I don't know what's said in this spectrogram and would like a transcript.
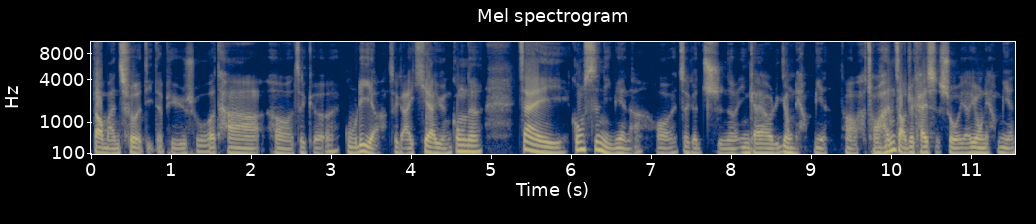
倒蛮彻底的。比如说他呃，这个鼓励啊，这个 IKEA 员工呢，在公司里面啊，哦，这个纸呢应该要用两面啊，从很早就开始说要用两面。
